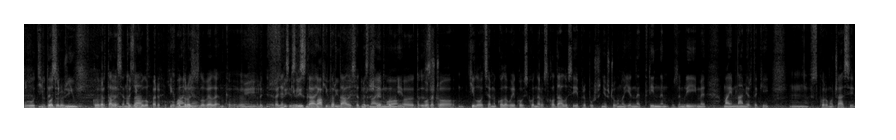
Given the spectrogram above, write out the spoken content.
у 10 подорожі, днів. коли верталися Е, назад, Тоді було їх по дорозі зловили НК... Радянські з війська, які верталися ми знаємо, швидко. І е, також, зак- що тіло отця Миколи Вояковського не розкладалося, є припущення, що воно є нетлінним у землі, і ми маємо намір такий в скорому часі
